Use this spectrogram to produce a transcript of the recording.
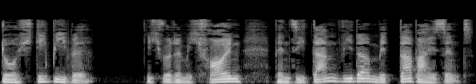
durch die Bibel. Ich würde mich freuen, wenn Sie dann wieder mit dabei sind.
